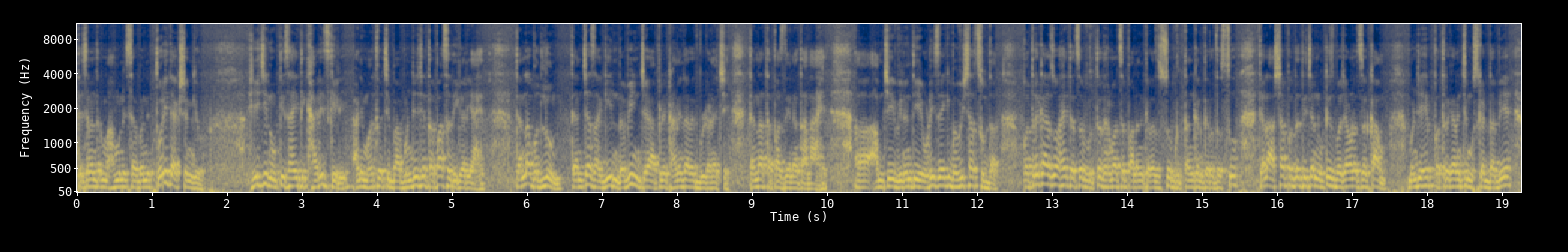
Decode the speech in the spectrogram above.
त्याच्यानंतर महामुनी साहेबांनी त्वरित ॲक्शन घेऊन ही जी नोटीस आहे ती खारीज केली. आणि महत्त्वाची बाब म्हणजे जे तपास अधिकारी आहेत त्यांना बदलून त्यांच्या जागी नवीन जे आपले ठाणेदार आहेत बुलढाण्याचे त्यांना तपास देण्यात आला आहे. आमची विनंती एवढीच आहे की भविष्यात सुद्धा पत्रकार जो आहे त्याचं वृत्तधर्माचं पालन करत असतो वृत्तांकन करत असतो. त्याला अशा पद्धतीच्या नोटीस बजावण्याचं काम म्हणजे हे पत्रकारांची मुस्कट दाबी आहे.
